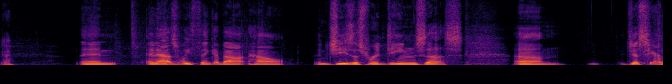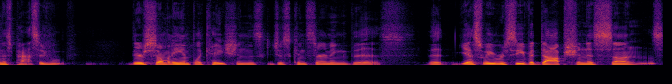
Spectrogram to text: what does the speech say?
Yeah. And and as we think about how Jesus redeems us, um, just here in this passage, there's so many implications just concerning this. That yes, we receive adoption as sons,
